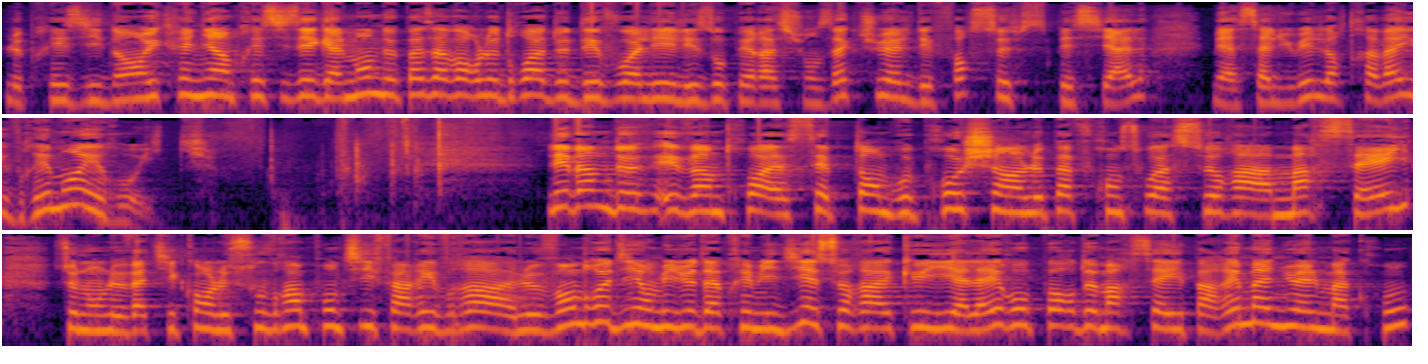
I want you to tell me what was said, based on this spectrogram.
Le président ukrainien a précisé également ne pas avoir le droit de dévoiler les opérations actuelles des forces spéciales, mais a salué leur travail vraiment héroïque. Les 22 et 23 septembre prochains, le pape François sera à Marseille. Selon le Vatican, le souverain pontife arrivera le vendredi en milieu d'après-midi et sera accueilli à l'aéroport de Marseille par Emmanuel Macron.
